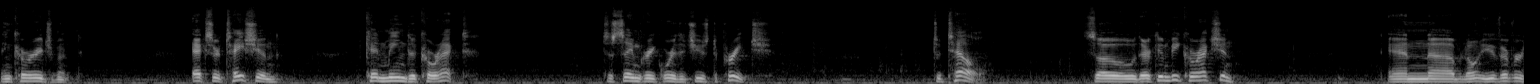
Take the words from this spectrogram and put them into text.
encouragement. Exhortation can mean to correct. It's the same Greek word that's used to preach, to tell. So there can be correction. And uh, don't you've ever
